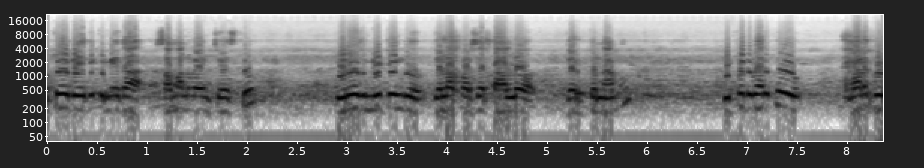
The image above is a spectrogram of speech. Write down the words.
ఒకే వేదిక మీద సమన్వయం చేస్తూ ఈరోజు మీటింగు జిల్లా పరిషత్ హాల్లో జరుపుతున్నాము. ఇప్పటి వరకు మనకు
